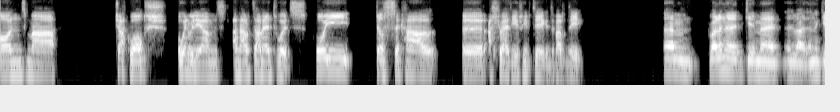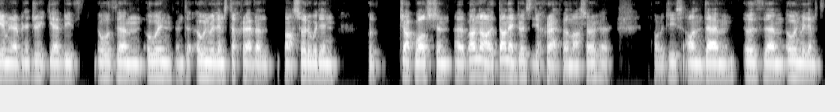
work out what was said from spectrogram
ond mae Jack Walsh, Owen Williams a nawr Dan Edwards. Pwy dylse cael yr er allweddi rhif deg yn dyfarn di? Um, Wel, yn y gymau, e, well, yn y gym yn erbyn y dreigiau, bydd oedd um, Owen, and, Owen Williams dechrau fel maswr, a wedyn oedd Jack Walsh yn... Uh, well, no, Dan Edwards dechrau fel maswr. Uh, apologies. Ond um, oedd um, Owen Williams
